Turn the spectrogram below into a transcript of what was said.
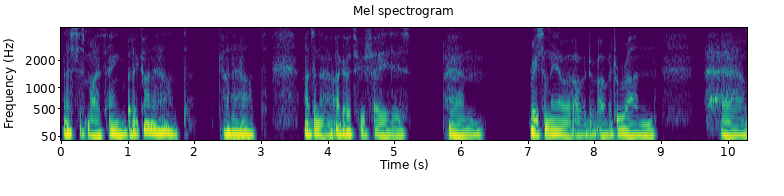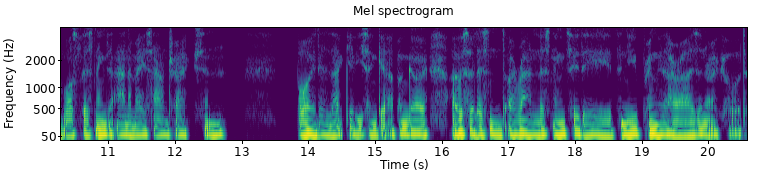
that's just my thing. But it kind of helped. It kind of helped. I don't know. I go through phases. Um, recently, I, I, would I would run uh, whilst listening to anime soundtracks, and boy, does that give you some get up and go. I also listened. I ran listening to the the new Bring Me the Horizon record,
